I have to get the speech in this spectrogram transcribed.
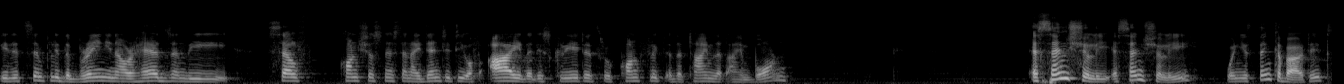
Is it simply the brain in our heads and the self consciousness and identity of I that is created through conflict at the time that I am born? Essentially, essentially, when you think about it,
